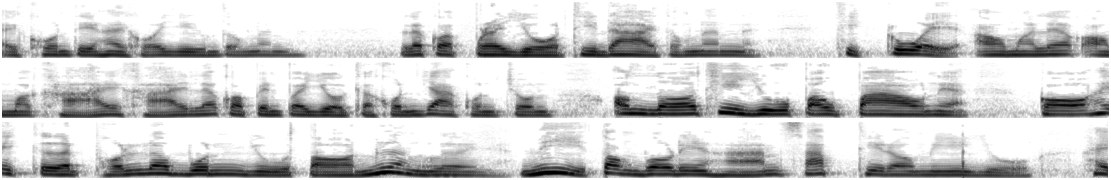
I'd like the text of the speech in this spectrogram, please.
ไอ้คนที่ให้ขอยืมตรงนั้น แล้วก็ประโยชน์ที่ได้ตรงนั้นเนี่ยที่กล้วยเอามาแล้วเอามาขายขายแล้วก็เป็นประโยชน์กับคนยากคนจนอัลลอฮ์ที่อยู่เปล่าๆเนี่ยก่อให้เกิดผลบุญอยู่ต่อเนื่องเลยเนี่ยนี่ต้องบริหารทรัพย์ที่เรามีอยู่ให้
